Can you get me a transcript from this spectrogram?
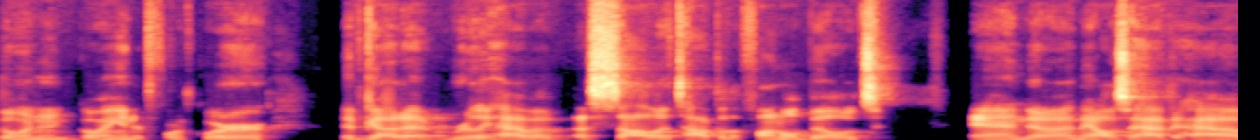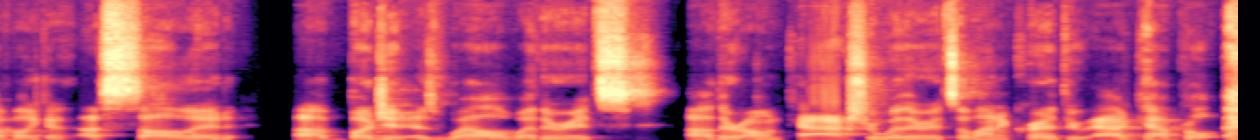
going in, going into the fourth quarter they've got to really have a, a solid top of the funnel built, and uh, they also have to have like a, a solid uh, budget as well, whether it's uh, their own cash or whether it's a line of credit through ad capital.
